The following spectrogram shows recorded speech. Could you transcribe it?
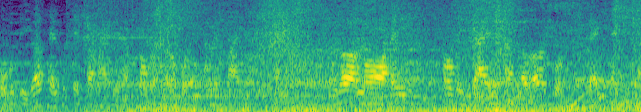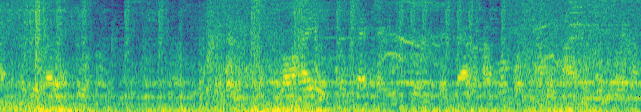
ปกติก็ใช้สเต็ปสบายเลยครับเข้ามาแล้วกดทางไปแล้วก็รอให้เข้าไปใกล้นะครับแล้วก็กดแรงแข็งครับให้เวลาแรตัวหน่อยจรอให้มันแช่แข็งจนเสร็จแล้วนะครับก็กดทางไปนะครับ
